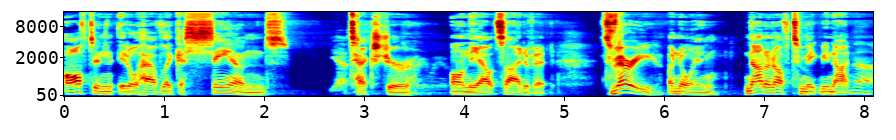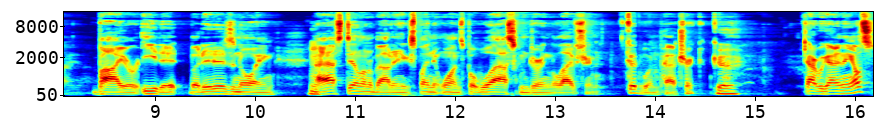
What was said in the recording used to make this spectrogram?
Often it'll have like a sand texture on the outside of it. It's very annoying. Not enough to make me not buy or eat it, but it is annoying. Hmm. I asked Dylan about it and he explained it once, but we'll ask him during the live stream. Good one, Patrick. Okay. All right, we got anything else?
